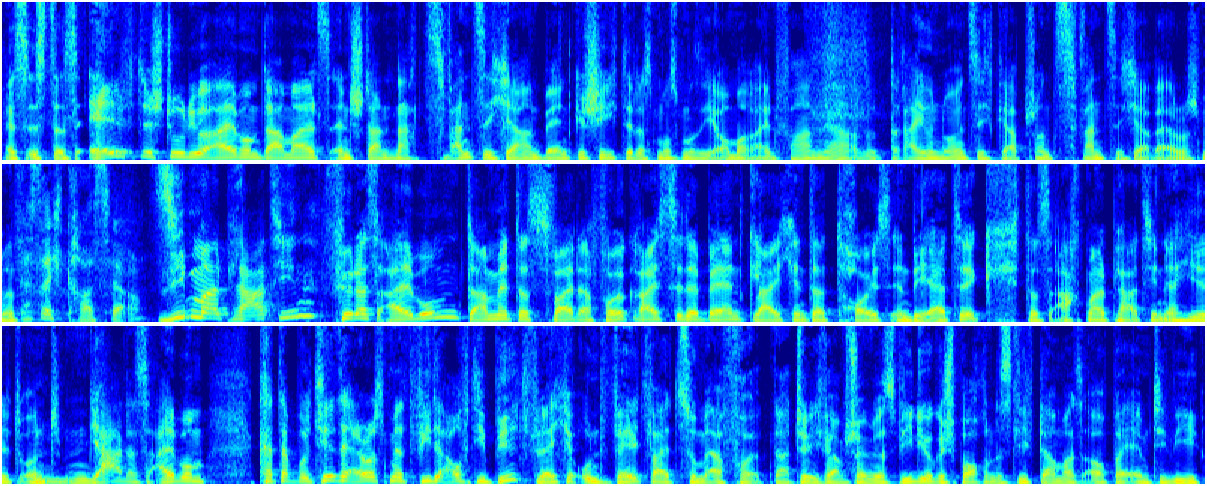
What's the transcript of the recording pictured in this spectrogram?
Es ist das elfte Studioalbum damals, entstand nach 20 Jahren Bandgeschichte. Das muss man sich auch mal reinfahren. Ja, also 93 gab schon 20 Jahre Aerosmith. Das ist echt krass, ja. Siebenmal Platin für das Album, damit das zweit erfolgreichste der Band, gleich hinter Toys in the Attic, das achtmal Platin erhielt. Und Mhm. ja, das Album katapultierte Aerosmith wieder auf die Bildfläche und weltweit zum Erfolg. Natürlich, wir haben schon über das Video gesprochen, das lief damals auch bei MTV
